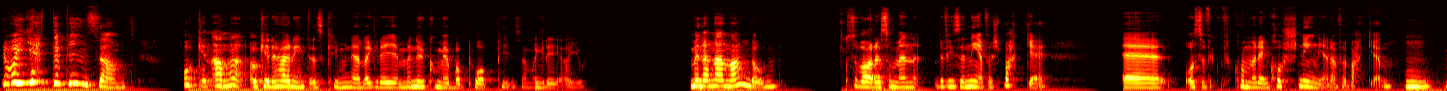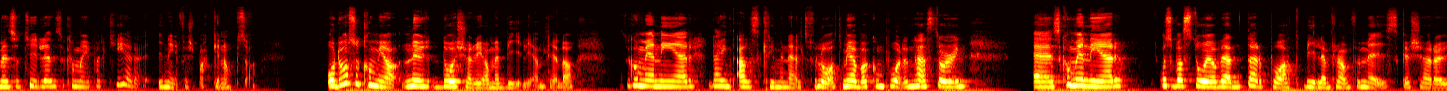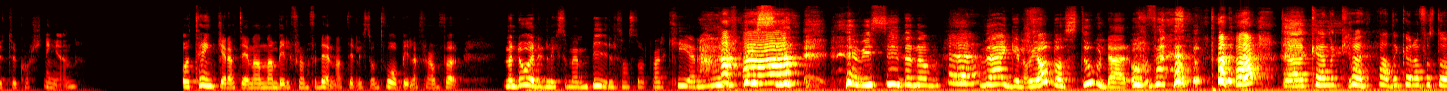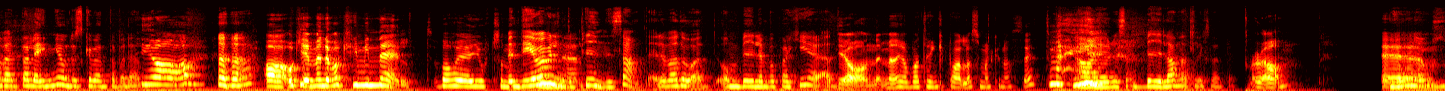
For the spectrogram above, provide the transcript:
Det var jättepinsamt! Och en annan, okej det här är inte ens kriminella grejer, men nu kommer jag bara på pinsamma grejer jag har gjort. Men en annan gång så var det som en, det finns en nedförsbacke eh, och så kommer det en korsning nedanför backen. Mm. Men så tydligen så kan man ju parkera i nedförsbacken också. Och då så kommer jag, nu, då körde jag med bil egentligen då. Så kommer jag ner, det här är inte alls kriminellt, förlåt, men jag bara kom på den här storyn. Eh, så kommer jag ner och så bara står jag och väntar på att bilen framför mig ska köra ut ur korsningen. Och tänker att det är en annan bil framför den, att det är liksom två bilar framför. Men då är det liksom en bil som står parkerad vid, si- vid sidan av vägen och jag bara stod där och väntade. Jag kan, kan, hade kunnat få stå och vänta länge om du ska vänta på den. Ja, ja okej men det var kriminellt. Vad har jag gjort som Men det var väl inte pinsamt? Eller vadå? Om bilen var parkerad? Ja, nej, men jag bara tänker på alla som har kunnat sett mig. Ja, det är sant. Bilarna till exempel. Ja. Who Ehm, knows?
